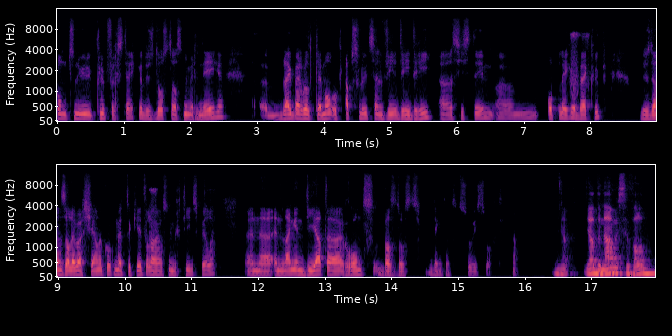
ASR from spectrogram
komt nu club versterken, dus Dost als nummer 9. Uh, blijkbaar wil Clement ook absoluut zijn 4-3-3-systeem uh, um, opleggen bij club. Dus dan zal hij waarschijnlijk ook met de ketelaar als nummer 10 spelen. En, uh, en lang in Diata rond Bas Dost. Ik denk dat het zo is wordt. Ja. Ja, ja de naam is gevallen.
